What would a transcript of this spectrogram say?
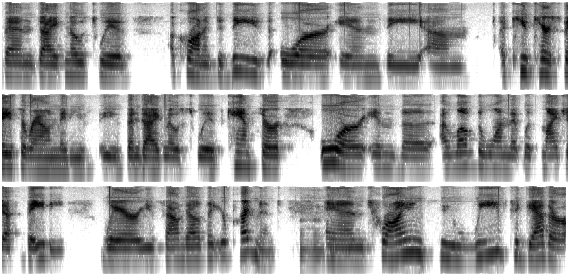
been diagnosed with a chronic disease or in the um, acute care space around maybe you've, you've been diagnosed with cancer or in the, I love the one that was my Jeff Baby where you found out that you're pregnant mm-hmm. and trying to weave together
